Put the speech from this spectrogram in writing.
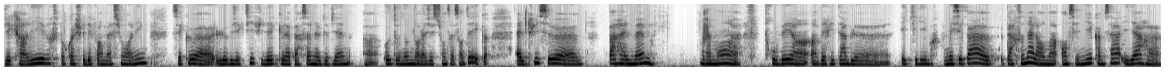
j'ai écrit un livre, c'est pourquoi je fais des formations en ligne. C'est que euh, l'objectif, il est que la personne, elle devienne euh, autonome dans la gestion de sa santé et qu'elle puisse par elle-même vraiment trouver un, un véritable équilibre. Mais c'est pas personnel. Hein. on m'a enseigné comme ça hier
